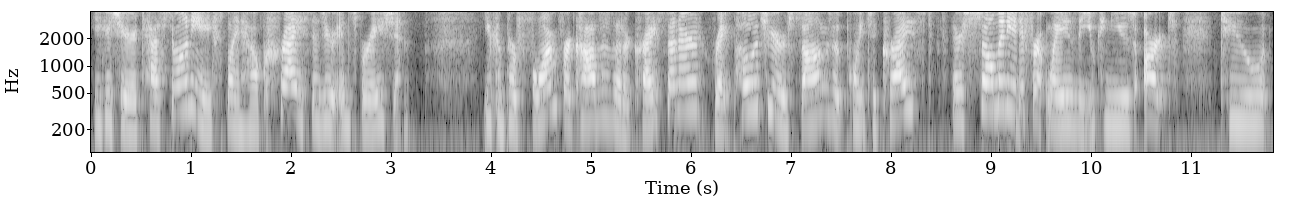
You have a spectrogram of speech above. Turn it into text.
You could share your testimony and explain how Christ is your inspiration. You could perform for causes that are Christ centered, write poetry or songs that point to Christ. There's so many different ways that you can use art to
